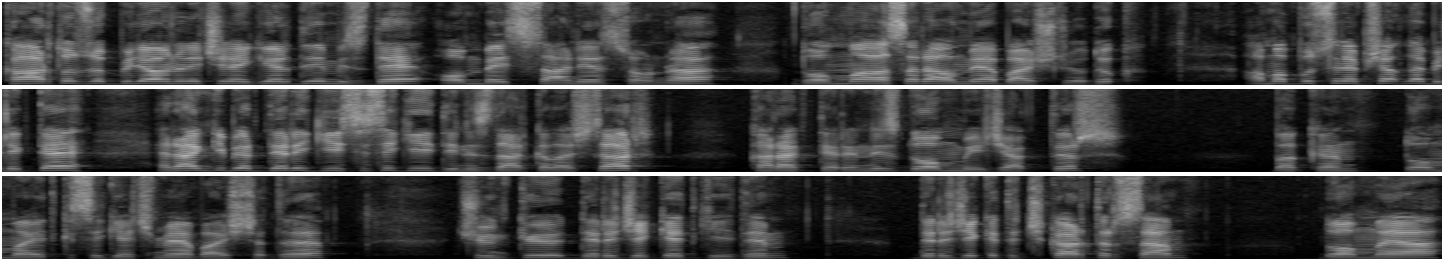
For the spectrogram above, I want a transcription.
Kar tozu bloğunun içine girdiğimizde 15 saniye sonra donma hasarı almaya başlıyorduk. Ama bu snapshotla birlikte herhangi bir deri giysisi giydiğinizde arkadaşlar karakteriniz donmayacaktır. Bakın donma etkisi geçmeye başladı. Çünkü deri ceket giydim. Deri ceketi çıkartırsam donmaya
